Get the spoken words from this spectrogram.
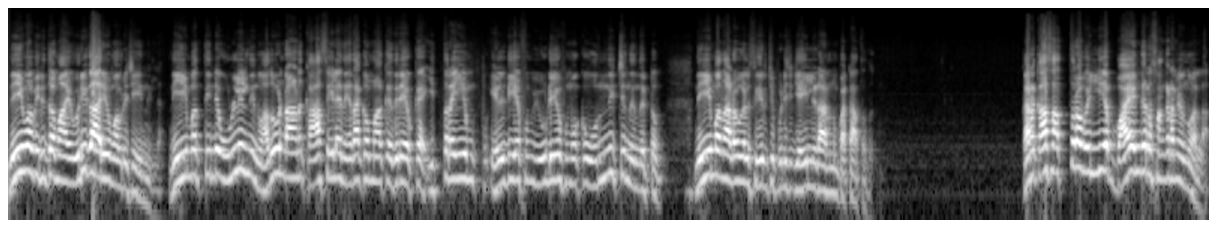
നിയമവിരുദ്ധമായ ഒരു കാര്യവും അവർ ചെയ്യുന്നില്ല. നിയമത്തിന്റെ ഉള്ളിൽ നിന്നും അതുകൊണ്ടാണ് കാസയിലെ നേതാക്കന്മാർക്കെതിരെയൊക്കെ ഇത്രയും എൽ ഡി എഫും യു ഡി എഫും ഒക്കെ ഒന്നിച്ച് നിന്നിട്ടും നിയമ നടപടികൾ സ്വീകരിച്ച് പിടിച്ച് ജയിലിലിടാനൊന്നും പറ്റാത്തത്. കാരണം കാസ അത്ര വലിയ ഭയങ്കര സംഘടനയൊന്നുമല്ല.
